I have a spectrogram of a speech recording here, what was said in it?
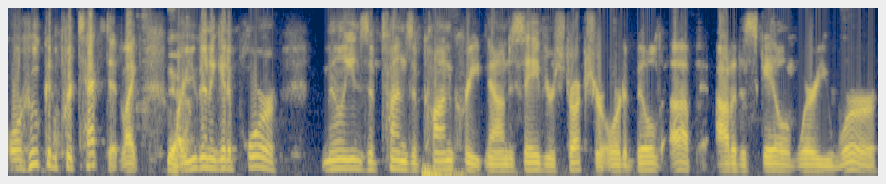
or who can protect it. Like, yeah. are you going to get a pour millions of tons of concrete down to save your structure or to build up out of the scale of where you were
